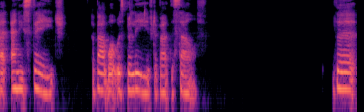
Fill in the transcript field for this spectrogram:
at any stage about what was believed about the self. The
